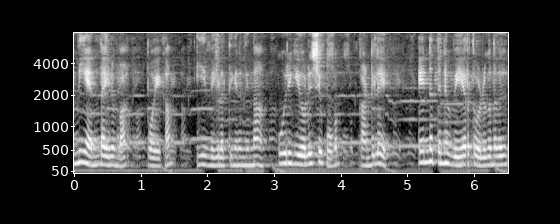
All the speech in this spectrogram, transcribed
നീ എന്തായാലും വാ പോയേക്കാം. ഈ വെയിലത്തിങ്ങനെ നിന്നാ ഉരുകി ഒലിച്ചു പോകും. കണ്ടില്ലേ? എന്നെ തന്നെ വിയർത്തൊഴുകുന്നത്.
